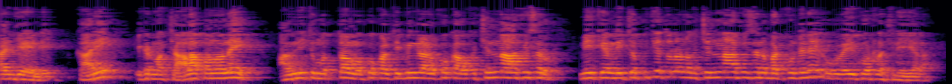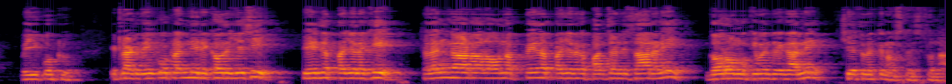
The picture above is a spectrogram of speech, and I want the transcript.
పని చేయండి. కానీ ఇక్కడ మాకు చాలా పనులు ఉన్నాయి. అవినీతి మొత్తం ఒక్కొక్కరు తిమ్మింగ్లాడు ఒక్కొక్క ఒక చిన్న ఆఫీసర్ మీకే మీ చెప్పు చేతుల్లో ఉన్న ఒక చిన్న ఆఫీసర్ని పట్టుకుంటేనే ఒక వెయ్యి కోట్లు వచ్చినాయి ఇవాళ వెయ్యి కోట్లు. ఇట్లాంటి వెయ్యి కోట్లు అన్ని రికవరీ చేసి పేద ప్రజలకి తెలంగాణలో ఉన్న పేద ప్రజలకు పంచండి సార్ అని గౌరవ ముఖ్యమంత్రి గారిని చేతులెత్తి నమస్కరిస్తున్నా.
